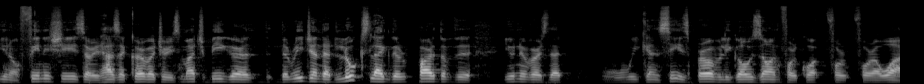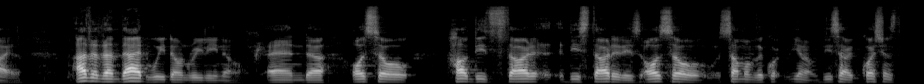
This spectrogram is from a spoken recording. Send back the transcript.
you know finishes or it has a curvature is much bigger. The region that looks like the part of the universe that we can see is probably goes on for for for a while. Other than that we don't really know. And uh, also how this started this started is also some of the you know these are questions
